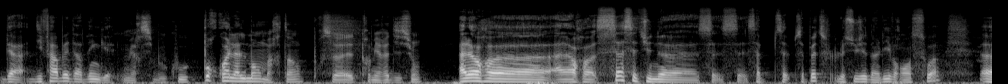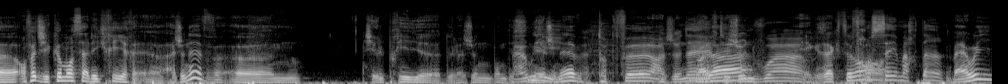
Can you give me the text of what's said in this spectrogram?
Die Farbe der Dinge. Merci beaucoup. Pourquoi l'allemand, Martin, pour cette première édition? Alors, euh, alors ça, c'est une, euh, ça, ça- ça- ça- peut être le sujet d'un livre en soi. Euh, en fait, j'ai commencé à l'écrire à Genève. J'ai eu le prix de la jeune bande Ah dessinée à Genève. Topfer à Genève, Voilà. tes jeunes voix. Exactement. Français, Martin. Bah oui.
